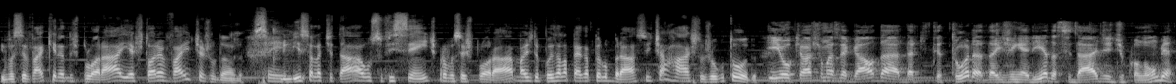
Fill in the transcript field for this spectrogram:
E você vai querendo explorar e a história vai te ajudando. No Sim. início ela te dá o suficiente pra você explorar, mas depois ela pega pelo braço e te arrasta o jogo todo. E o que eu acho mais legal da, da arquitetura, da engenharia da cidade de Colômbia,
